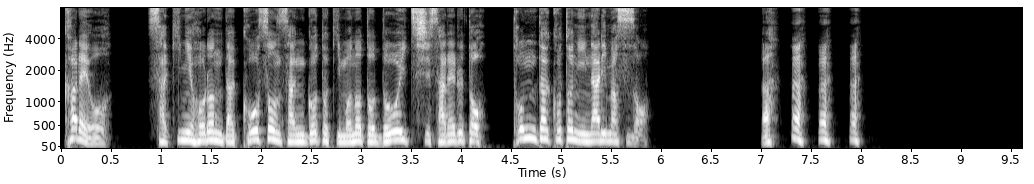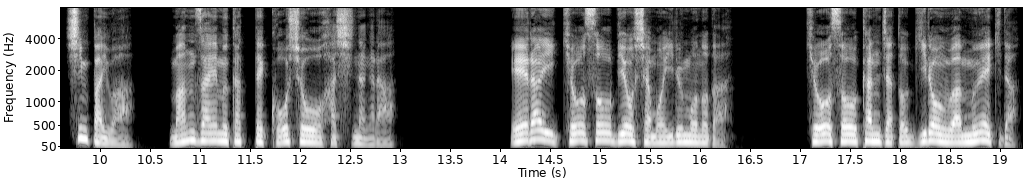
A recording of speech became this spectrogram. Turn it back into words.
彼を先に滅んだ高孫さんごとき者と同一視されると、とんだことになりますぞ。心配は漫才へ向かって交渉を発しながら、偉い競争描写もいるものだ。競争患者と議論は無益だ。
